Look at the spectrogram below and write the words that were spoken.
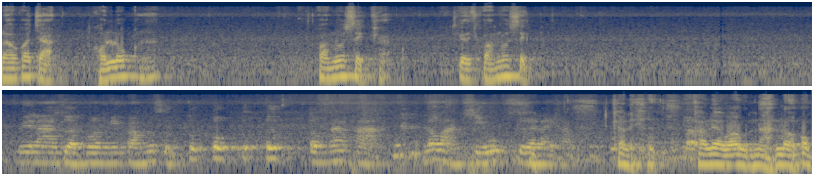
เราก็จะขนลุกนะความรู้สึกอะเกิดความรู้สึก เวลาสวดมนต์มีความรู้สึกตุ๊บตุ๊บตุ๊บตุ๊บตรงหน้าผากระหว่างคิ้วคืออะไรครับเขาเรียกเขาเรียกว่าอุณาโลม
